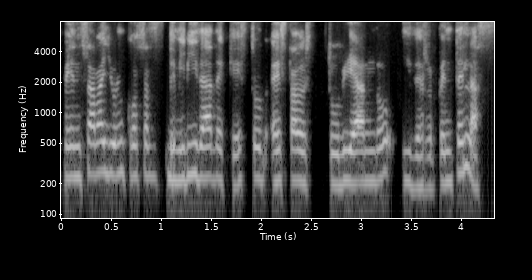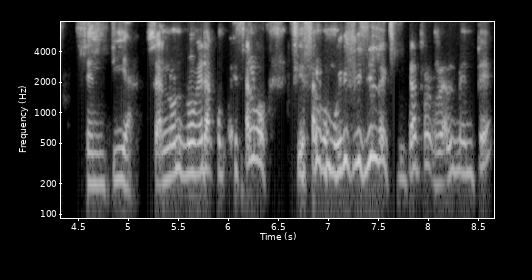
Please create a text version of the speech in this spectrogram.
pensaba yo en cosas de mi vida, de que esto he estado estudiando y de repente las sentía. O sea, no, no era como, es algo, sí es algo muy difícil de explicar, pero realmente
